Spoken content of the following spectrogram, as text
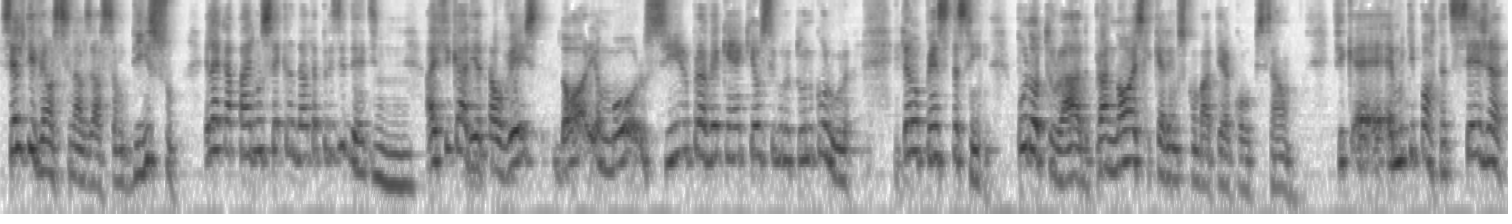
se ele tiver uma sinalização disso, ele é capaz de não ser candidato a presidente. Uhum. Aí ficaria, talvez, Dória, Moro, Ciro, para ver quem é que é o segundo turno com Lula. Então eu penso assim, por outro lado, para nós que queremos combater a corrupção, fica, é, é, muito importante, seja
